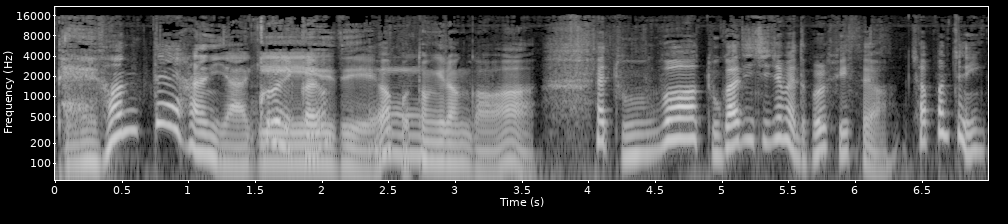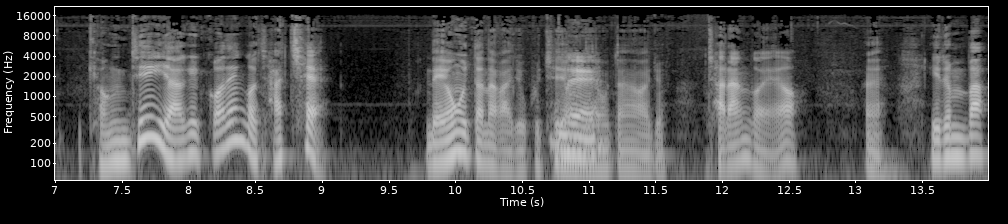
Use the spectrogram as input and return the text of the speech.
대선 때 하는 이야기들이에요. 음. 보통 이런 거. 두, 번, 두 가지 지점에도 볼 수 있어요. 첫 번째, 이 경제 이야기를 꺼낸 것 자체. 내용을 떠나가지고, 구체적인 네. 내용을 떠나가지고, 잘한 거예요. 예. 이른바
